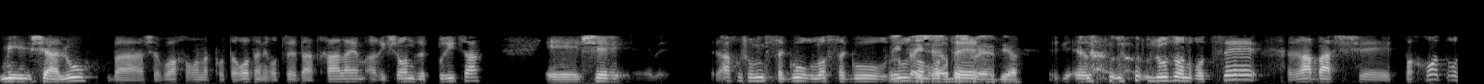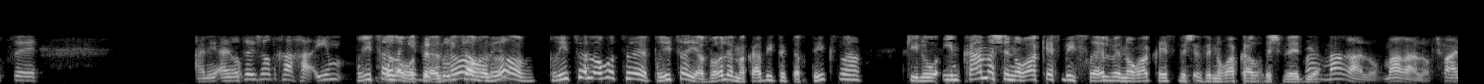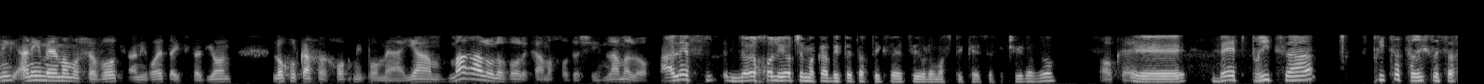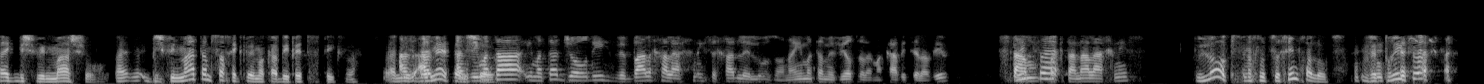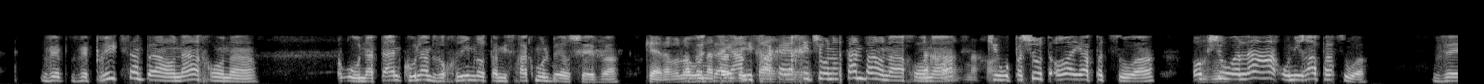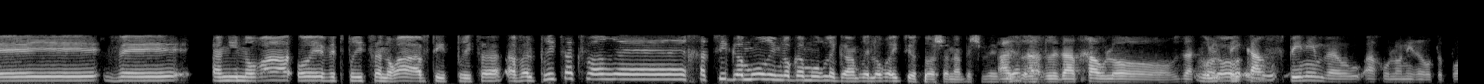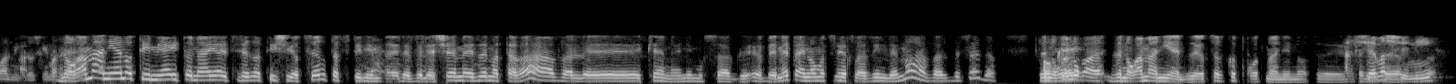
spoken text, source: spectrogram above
מי- שעלו בשבוע האחרון לכותרות, אני רוצה את דעתך עליהם. הראשון זה פריצה, אה, שאנחנו שומעים סגור, לא סגור, פריצה לוזון יישאר רוצה, בשוודיה. לוזון רוצה, רבש אה, פחות רוצה. אני, אני רוצה לשאול אותך, האם... פריצה לא רוצה, עזוב, עזוב, פריצה לא רוצה, פריצה יבוא למכבי פתח תקווה, כאילו, עם כמה שנורא כיף בישראל ונורא כיף בש... ונורא קר בשוודיה. מה, מה רע לו? מה רע לו? תשמע, אני, אני מהם המושבות, אני רואה את האיצטדיון, לא כל כך רחוק מפה מהים, מה רע לו לבוא לכמה חודשים? למה לא? א', לא יכול להיות שמכבי פתח תקווה יציעו לו מספיק כסף בשביל לבוא. אוקיי. אה, ב', פריצה, פריצה צריך לשחק בשביל משהו. בשביל מה אתה משחק במכבי פתח תקווה? אז, באמת, אז, אז אם. אתה, אם אתה ג'ורדי ובא לך להכניס אחד ללוזון, האם אתה מביא אותו למכבי תל אביב? סתם בקטנה להכניס? לא, כי אנחנו צריכים חלוץ. ופריצה, ו- ופריצה בעונה האחרונה, הוא נתן, כולם זוכרים לו את המשחק מול באר שבע, כן, אבל, הוא אבל נתן זה היה בעיקר, המשחק אה, היחיד שהוא נתן בעונה האחרונה, נכון, נכון. כי הוא פשוט או היה פצוע, או. כשהוא עלה, הוא נראה פצוע. ו... ואני נורא אוהב את פריצה, נורא אהבתי את פריצה, אבל פריצה כבר אה, חצי גמור, אם לא גמור לגמרי, לא ראיתי אותו השנה בשוודיה. אז, אז לדעתך הוא לא... זה הכל לא- בעיקר הוא- ספינים, ואנחנו לא נראה אותו פה על מגרשים אחרים. נורא מעניין אותי מי העיתונאי היצירתי שיוצר את הספינים האלה ולשם איזה מטרה, אבל אה, כן, אין לי מושג. אה, באמת אני לא מצליח להבין למה, אבל בסדר. זה נורא אוקיי. נורא, זה נורא מעניין, זה יוצר כותרות מעניינות. זה השם השני. אה,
